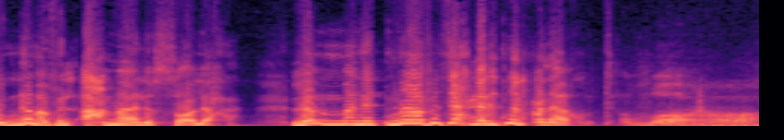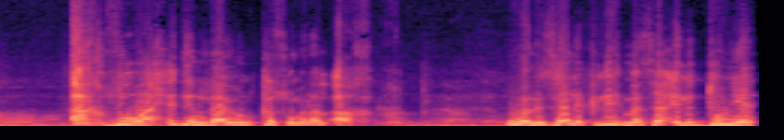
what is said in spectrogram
إنما في الأعمال الصالحة لما نتنافس إحنا الاثنين هناخد. الله. أخذ واحد لا ينقص من الآخر. ولذلك ليه مسائل الدنيا؟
